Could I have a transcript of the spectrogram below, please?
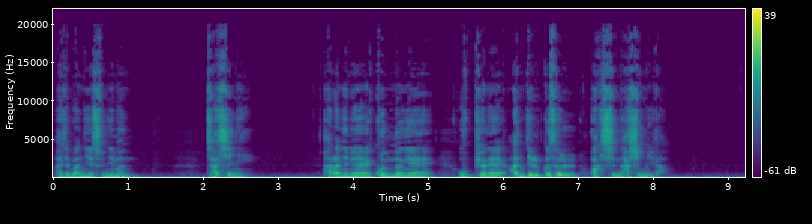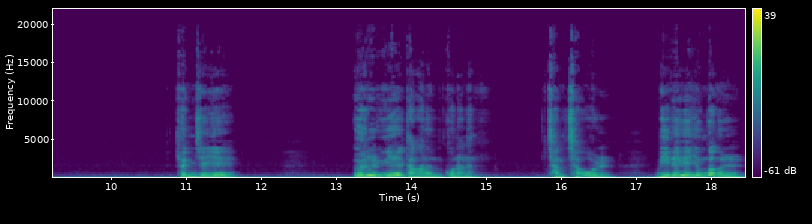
하지만 예수님은 자신이 하나님의 권능의 우편에 앉을 것을 확신하십니다. 현재의 을을 위해 당하는 고난은 장차 올 미래의 영광을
